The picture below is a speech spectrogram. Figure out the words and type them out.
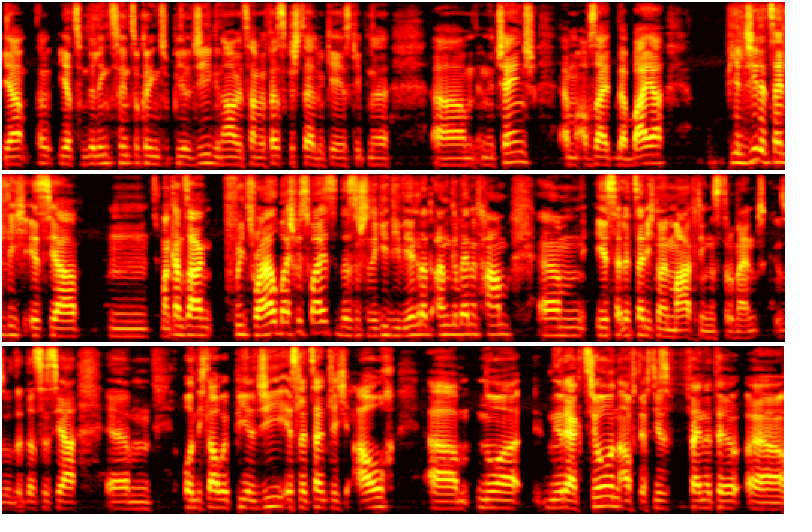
Ja, äh, jetzt um den Link hinzukriegen zu PLG, genau, jetzt haben wir festgestellt, okay, es gibt eine, ähm, eine Change ähm, auf Seiten der Buyer. PLG letztendlich ist ja hm, man kann sagen, Free Trial beispielsweise, das ist eine Strategie, die wir gerade angewendet haben, ähm, ist letztendlich nur ein Marketinginstrument. Also das ist ja, ähm, und ich glaube, PLG ist letztendlich auch ähm, nur eine Reaktion auf, diese veränderte, äh,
